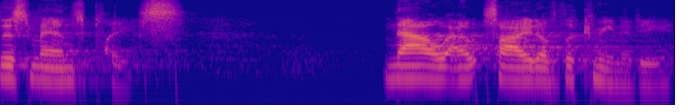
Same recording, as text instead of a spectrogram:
this man's place, now outside of the community,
